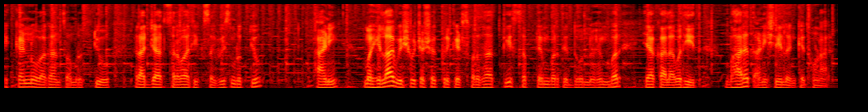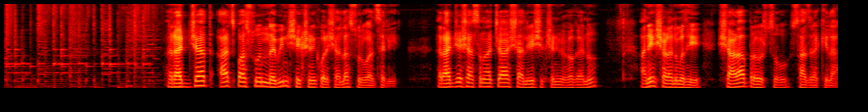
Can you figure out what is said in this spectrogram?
एक्क्याण्णव वाघांचा मृत्यू राज्यात सर्वाधिक सव्वीस मृत्यू आणि महिला विश्वचषक क्रिकेट स्पर्धा तीस सप्टेंबर ते दोन नोव्हेंबर या कालावधीत भारत आणि श्रीलंकेत होणार. राज्यात आजपासून नवीन शैक्षणिक वर्षाला सुरुवात झाली. राज्य शासनाच्या शालेय शिक्षण विभागानं अनेक शाळांमध्ये शाळा प्रवेशोत्सव साजरा केला.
